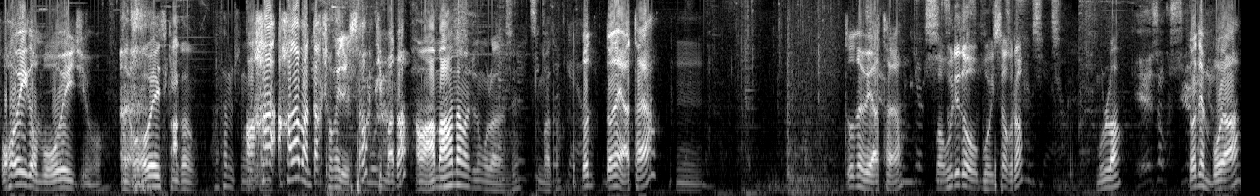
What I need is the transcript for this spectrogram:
away가 뭐 away지 뭐. 아니, away skin 이거 하면 주는 아 거. 하, 하나만 딱 정해져 있어? 팀마다? 어, 아마 하나만 주는 걸로 아는데, 당신을 팀마다. 지켜볼게요. 너 너네 야타야? 음, 너네 왜 시작. 뭐 우리도 뭐 있어 그럼? 30초. 몰라? 너네 뭐야?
